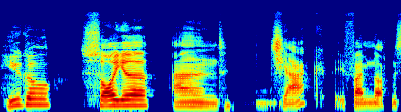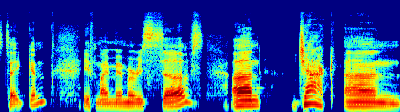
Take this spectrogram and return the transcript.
Hugo, Sawyer, and Jack, if I'm not mistaken, if my memory serves. And Jack and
